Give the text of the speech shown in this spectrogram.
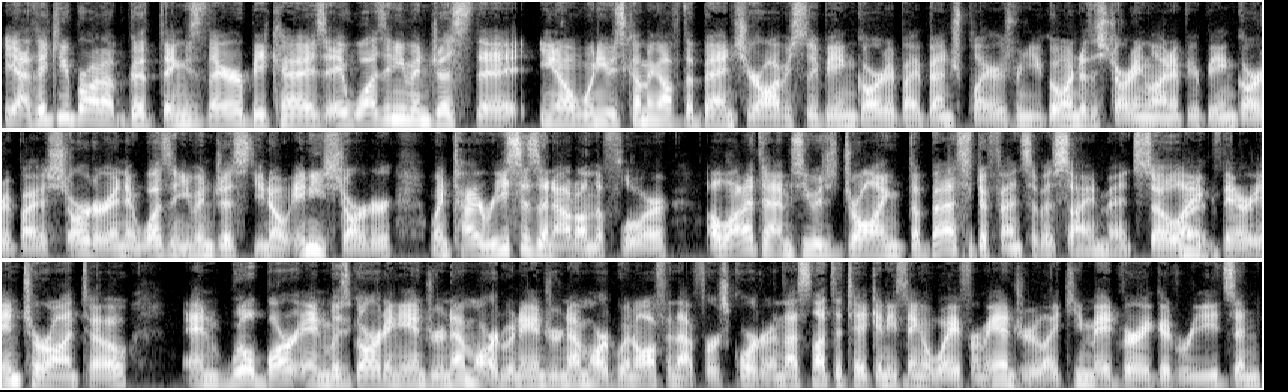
Yeah, I think you brought up good things there because it wasn't even just that, you know, when he was coming off the bench, you're obviously being guarded by bench players. When you go into the starting lineup, you're being guarded by a starter. And it wasn't even just, you know, any starter. When Tyrese isn't out on the floor, a lot of times he was drawing the best defensive assignment. So, like, right. they're in Toronto and Will Barton was guarding Andrew Nembhard when Andrew Nembhard went off in that first quarter. And that's not to take anything away from Andrew. Like he made very good reads and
